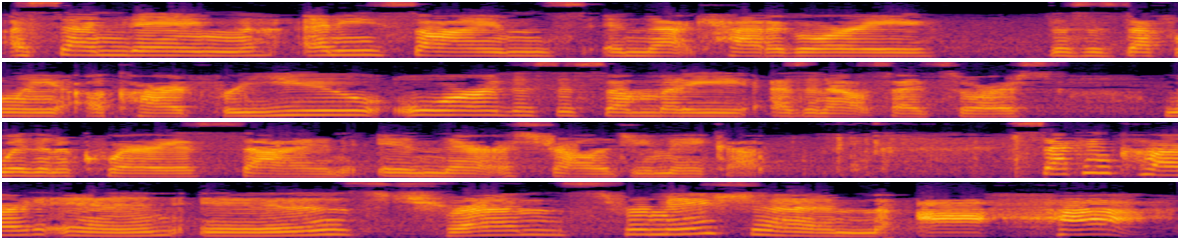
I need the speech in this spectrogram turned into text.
ascending, any signs in that category, this is definitely a card for you, or this is somebody as an outside source with an Aquarius sign in their astrology makeup. Second card in is Transformation. Aha!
